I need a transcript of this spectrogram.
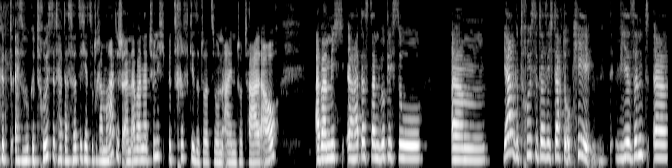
get also getröstet hat, das hört sich jetzt so dramatisch an, aber natürlich betrifft die Situation einen total auch. Aber mich, äh, hat das dann wirklich so, ähm, ja, getröstet, dass ich dachte: „Okay, wir sind, äh,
